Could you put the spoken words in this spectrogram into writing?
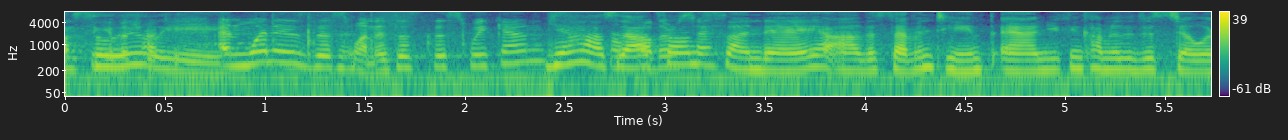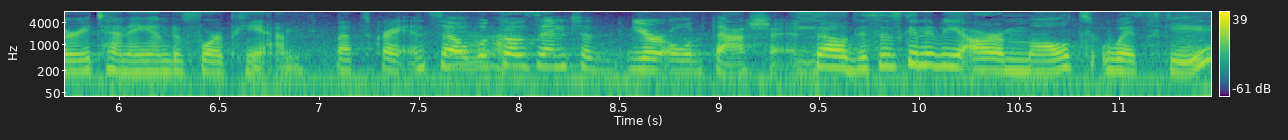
this morning. absolutely. And when is this one? Is this this weekend? Yeah, so that's on Day? Sunday Uh, the 17th, and you can come to the distillery 10 a.m. to 4 p.m. That's great. And so, what goes into your old fashioned? So this is going to be our malt whiskey,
